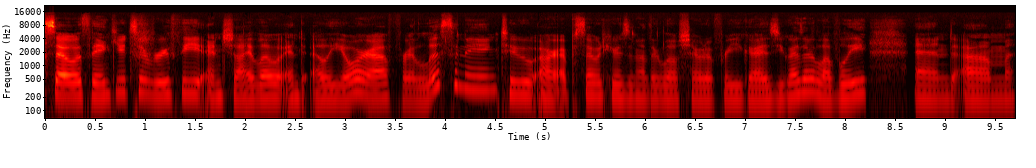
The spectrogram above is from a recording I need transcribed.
so thank you to Ruthie and Shiloh and Eliora for listening to our episode. Here's another little shout out for you guys. You guys are lovely and um,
